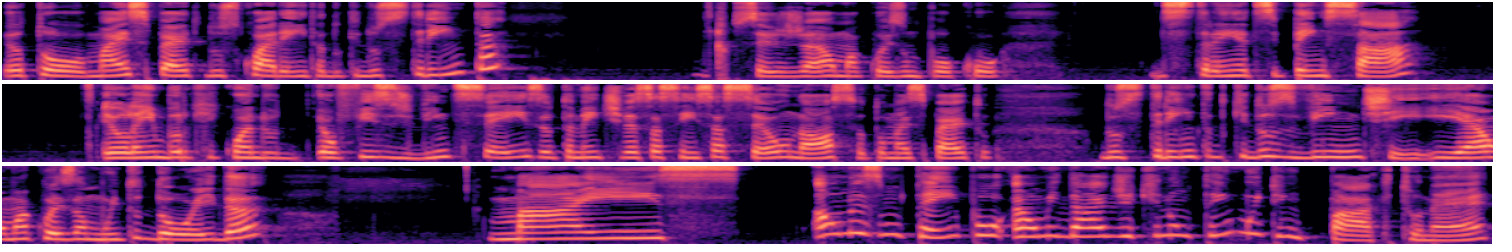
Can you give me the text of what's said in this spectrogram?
Eu tô mais perto dos 40 do que dos 30, ou seja, é uma coisa um pouco estranha de se pensar. Eu lembro que quando eu fiz 26, eu também tive essa sensação, nossa, eu tô mais perto dos 30 do que dos 20, e é uma coisa muito doida. Mas ao mesmo tempo, é uma idade que não tem muito impacto, né?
